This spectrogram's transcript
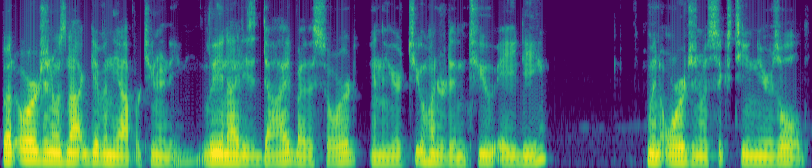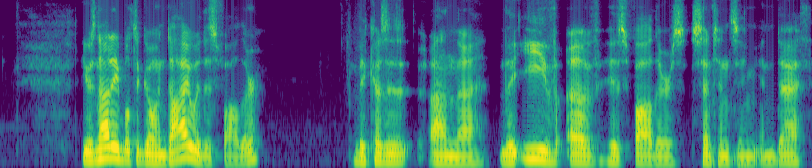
But Origen was not given the opportunity. Leonidas died by the sword in the year 202 AD when Origen was 16 years old. He was not able to go and die with his father because on the, the eve of his father's sentencing and death,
